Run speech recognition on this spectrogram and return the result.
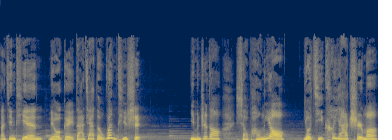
那今天留给大家的问题是：你们知道小朋友有几颗牙齿吗？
